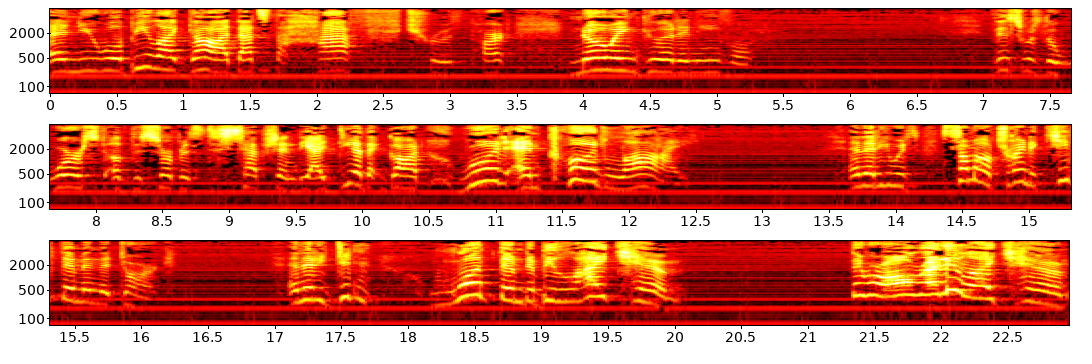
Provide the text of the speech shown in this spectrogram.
And you will be like God. That's the half truth part, knowing good and evil this was the worst of the serpent's deception the idea that God would and could lie, and that he was somehow trying to keep them in the dark, and that he didn't want them to be like him. They were already like him.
